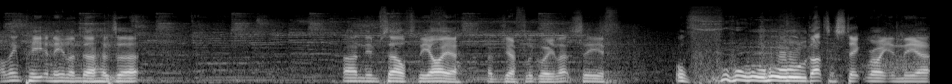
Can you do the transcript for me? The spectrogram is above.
I think Peter Nylander has uh, earned himself the ire of Jeff Legue. Let's see if. Oh, that's a stick right in the uh,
